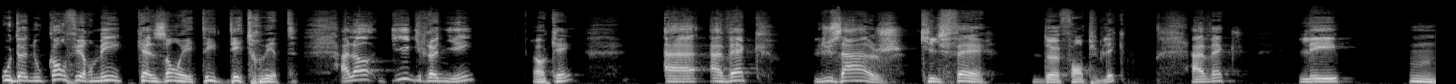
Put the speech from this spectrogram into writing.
ou de nous confirmer qu'elles ont été détruites. Alors, Guy Grenier, OK, euh, avec l'usage qu'il fait de fonds publics, avec les, hmm,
